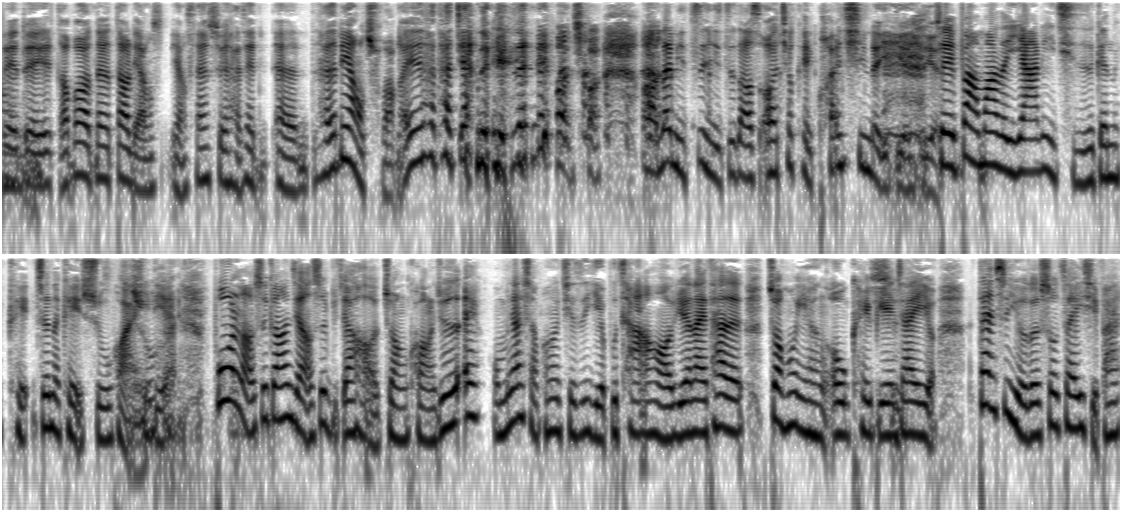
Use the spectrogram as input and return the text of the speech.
对对，搞不好那到两两三岁还在呃还在尿床，哎，他他家的也在尿床，哦，那你自己知道说哦就可以宽心了一点点，所以爸妈的压力其实跟可以真的可以舒缓一点。不过老师刚刚讲的是比较好的状况，就是哎，我们家小朋友其实也不差哈，原来他的状况也很 OK，别人家也有，但是有的时候在一起发现，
